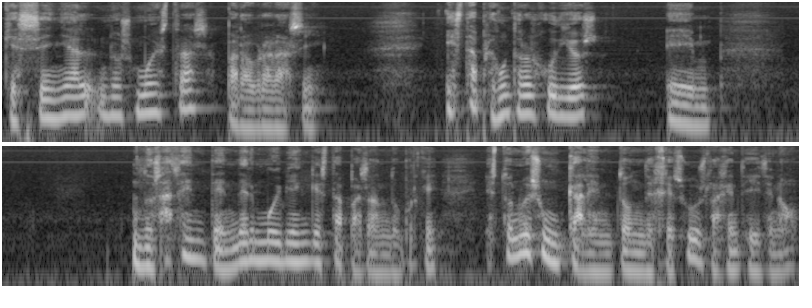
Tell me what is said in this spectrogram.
¿qué señal nos muestras para obrar así? Esta pregunta a los judíos Em, nos hace entender muy bien qué está pasando, porque esto no es un calentón de Jesús. La gente dice, no,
